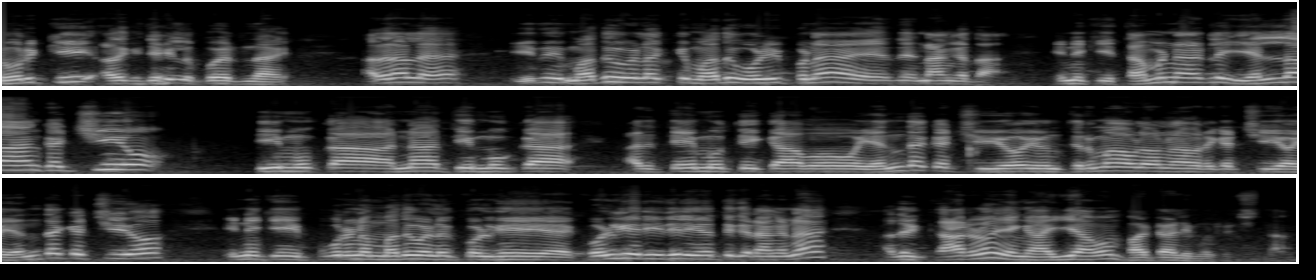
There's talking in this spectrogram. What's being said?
நொறுக்கி அதுக்கு ஜெயிலில் போயிருந்தாங்க. அதனால இது மது விலக்கு மது ஒழிப்புனா இது நாங்கள் தான் இன்னைக்கு தமிழ்நாட்டில் எல்லா கட்சியும் திமுக அண்ணா திமுக அது தேமுதிகவோ எந்த கட்சியோ இவன் திருமாவளவன் அவர் கட்சியோ எந்த கட்சியோ இன்னைக்கு பூரண மதுவிலக்கு கொள்கையை கொள்கை ரீதியில் ஏற்றுக்கிறாங்கன்னா அதுக்கு காரணம் எங்கள் ஐயாவும் பாட்டாளி கட்சி தான்.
